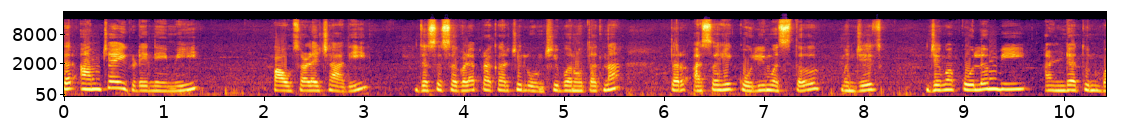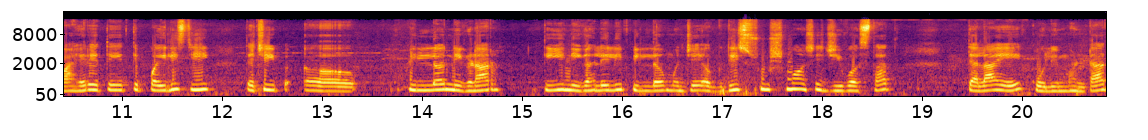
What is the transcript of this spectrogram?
तर आमच्या इकडे नेहमी पावसाळ्याच्या आधी जसं सगळ्या प्रकारची लोणची बनवतात ना तर असं हे कोलिम असतं. म्हणजेच जेव्हा कोलंबी अंड्यातून बाहेर येते ते पहिलीच ती त्याची पिल्लं निघणार ती निघालेली पिल्लं म्हणजे अगदी सूक्ष्म असे जीव असतात. त्याला हे कोलिम म्हणतात.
